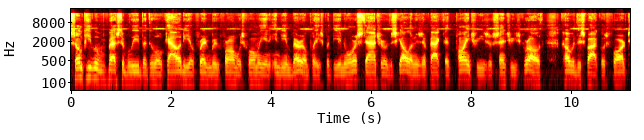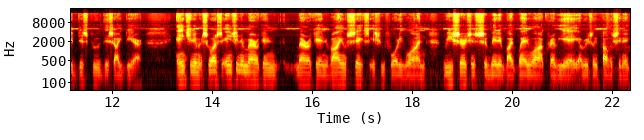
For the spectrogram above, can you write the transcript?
Some people profess to believe that the locality of Fredenberg Farm was formerly an Indian burial place, but the enormous stature of the skeleton is in fact that pine trees of centuries' growth covered the spot goes far to disprove this idea. Ancient source Ancient American American, Volume 6, Issue 41, research and submitted by Benoit Crevier, originally published in the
